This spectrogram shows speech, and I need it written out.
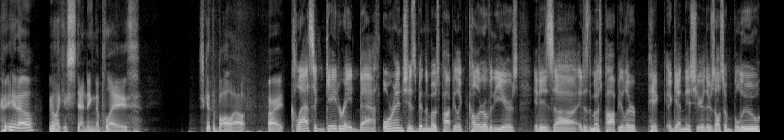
you know, you know, like extending the plays. Just get the ball out. All right. classic Gatorade bath. Orange has been the most popular color over the years. It is uh, it is the most popular pick again this year. There's also blue.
